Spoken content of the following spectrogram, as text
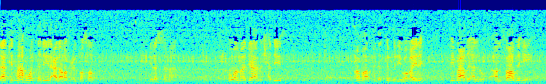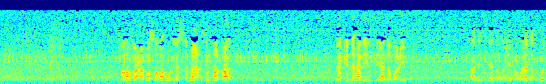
لكن ما هو الدليل على رفع البصر إلى السماء؟ هو ما جاء من حديث عمر عند الترمذي وغيره في بعض ألفاظه فرفع بصره إلى السماء ثم قال. لكن هذه الزيادة ضعيفة. هذه الزيادة ضعيفة ولا تثبت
